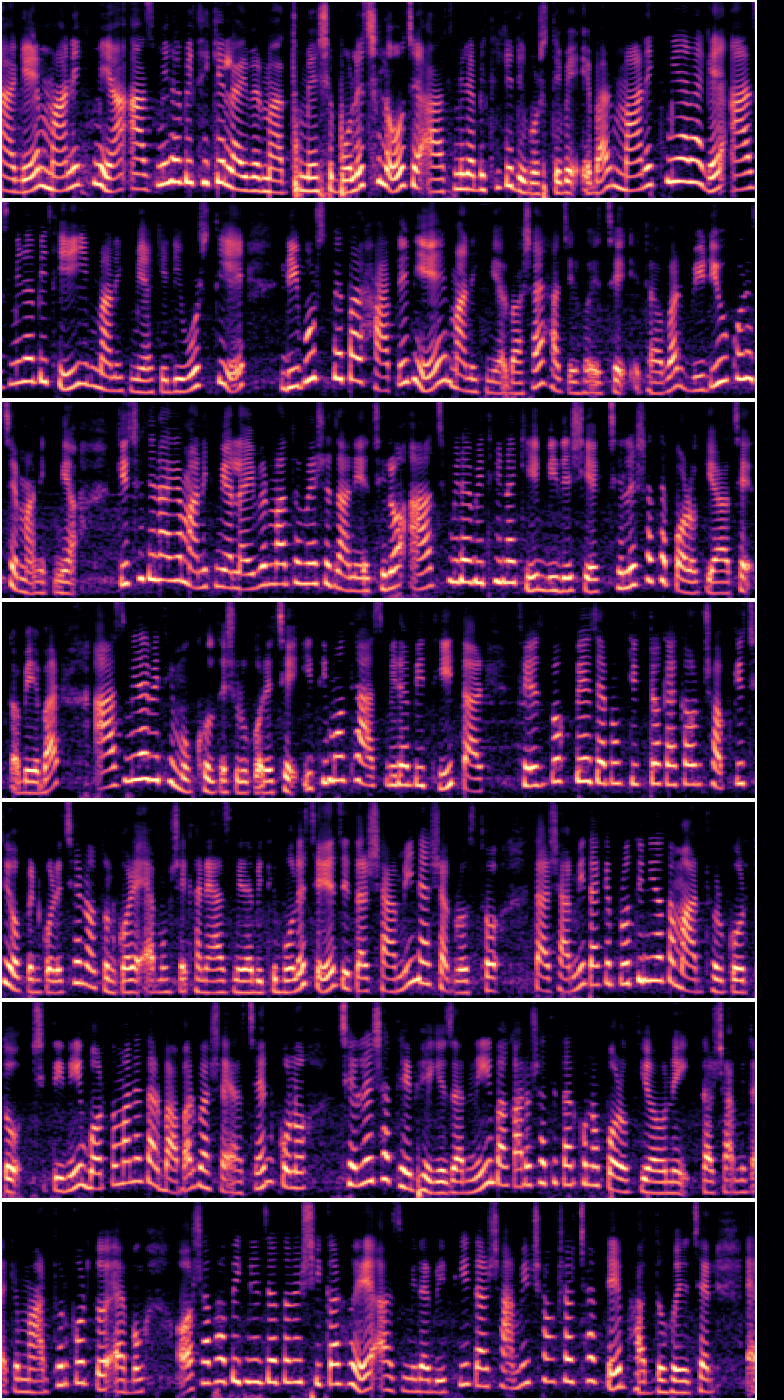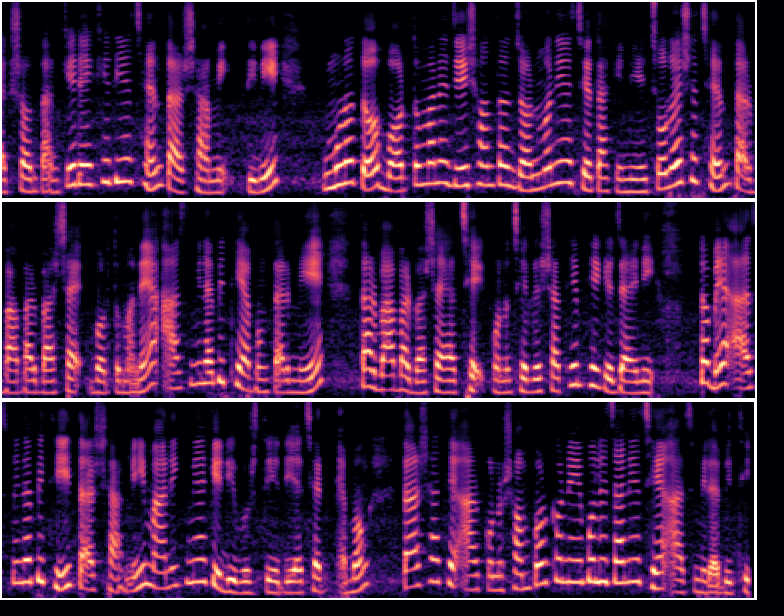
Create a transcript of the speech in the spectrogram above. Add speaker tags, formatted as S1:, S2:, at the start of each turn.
S1: আগে মানিক মিয়া আজমিরা বিথিকে লাইভের মাধ্যমে এসে বলেছিল যে আজমিরা বিথিকে ডিভোর্স দেবে। এবার মানিক মিয়ার আগে আজমিরা বিথি মানিক মিয়াকে ডিভোর্স দিয়ে ডিভোর্স পেপার হাতে নিয়ে মানিক মিয়ার বাসায় হাজির হয়েছে। এটা আবার ভিডিও করেছে মানিক মিয়া। কিছুদিন আগে মানিক মিয়া লাইভের মাধ্যমে এসে জানিয়েছিল, আজমিরা বিথি নাকি বিদেশি এক ছেলের সাথে পরকীয়া আছে। তবে এবার আজমিরা বিথি মুখ খুলতে শুরু করেছে। ইতিমধ্যে আজমিরা বিথি তার ফেসবুক পেজ এবং টিকটক অ্যাকাউন্ট সব কিছুই ওপেন করেছে নতুন করে এবং সেখানে আজমিরা বিথি বলেছে যে তার স্বামী নেশাগ্রস্ত। তার স্বামী তাকে প্রতিনিয়ত মারধর করত। তিনি বর্তমানে তার বাবার বাসায় আছেন। কোনো ছেলের সাথে ভেগে যাননি বা কারোর সাথে তার কোনো পরকীয়াও নেই। তার স্বামী তাকে মারধর করত এবং অস্বাভাবিক নির্যাতনের শিকার হয়ে আজমিরা বিথি তার স্বামীর সংসার ছাড়তে বাধ্য হয়েছেন। এক সন্তানকে রেখে দিয়েছেন তার স্বামী। তিনি মূলত বর্তমানে যে সন্তান জন্ম নিয়েছে তাকে নিয়ে চলে এসেছেন তার বাবার বাসায়। বর্তমানে আজমিরা বিথি এবং তার মেয়ে তার বাবার বাসায় আছে, কোনো ছেলের সাথে ভেগে যায়নি। তবে আজমিনা পিথি তার স্বামী মানিক মিয়াকে ডিভোর্স দিয়ে দিয়েছেন এবং তার সাথে আর কোনো সম্পর্ক নেই বলে জানিয়েছে আজমিরা বিথি।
